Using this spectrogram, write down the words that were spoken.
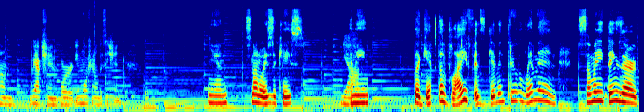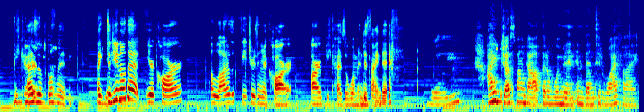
um, reaction or emotional decision Yeah, it's not always the case. yeah I mean, the gift of life is given through women. So many things are because of women. Like, did you know that your car, a lot of the features in your car are because a woman designed it? really? I just found out that a woman invented wi-fi.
